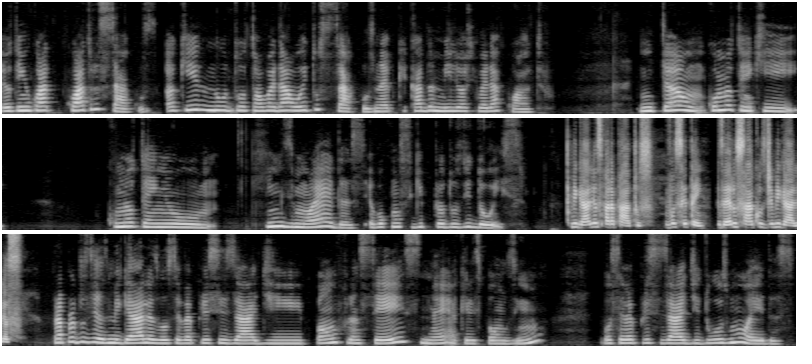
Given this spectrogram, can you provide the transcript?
eu tenho quatro, quatro sacos. Aqui no total vai dar oito sacos, né? Porque cada milho eu acho que vai dar quatro. Então, como eu tenho aqui, como eu tenho 15 moedas, eu vou conseguir produzir dois. Migalhas para patos. Você tem 0 sacos de migalhas. Para produzir as migalhas, você vai precisar de pão francês, né? Aqueles pãozinho. Você vai precisar de duas moedas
